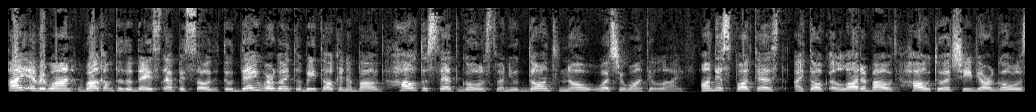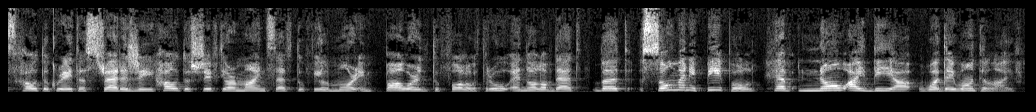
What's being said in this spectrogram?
Hi everyone, welcome to today's episode. Today we're going to be talking about how to set goals when you don't know what you want in life. On this podcast, I talk a lot about how to achieve your goals, how to create a strategy, how to shift your mindset to feel more empowered to follow through and all of that. But so many people have no idea what they want in life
